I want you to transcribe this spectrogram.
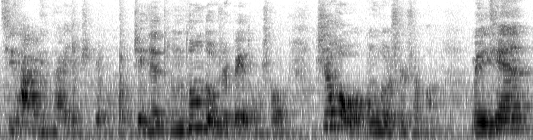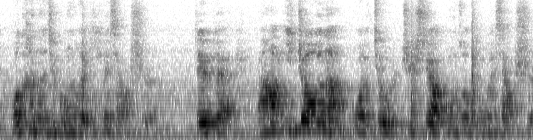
其他平台也是被动收入，这些统统都是被动收入。之后我工作是什么？每天我可能就工作一个小时，对不对？然后一周呢，我就只需要工作五个小时。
